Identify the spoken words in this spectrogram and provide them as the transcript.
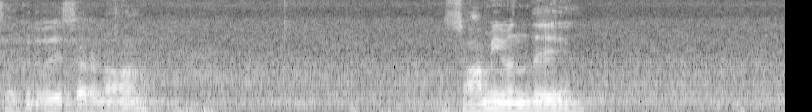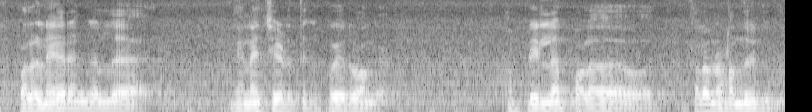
சகுருவே சரணம். சாமி வந்து பல நேரங்களில் நினச்ச இடத்துக்கு போயிடுவாங்க அப்படிலாம் பல தடவை நடந்திருக்குது.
